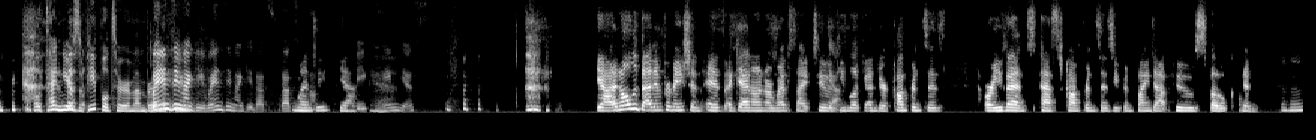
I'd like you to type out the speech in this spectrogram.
Well, 10 years of people to remember. Wendy you- Magee, Wendy Magee, that's that's Wendy, yeah. big Yeah. name. Yes. Yeah, and all of that information is again on our website too. Yeah. If you look under conferences or events, past conferences, you can find out who spoke and Mm-hmm.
